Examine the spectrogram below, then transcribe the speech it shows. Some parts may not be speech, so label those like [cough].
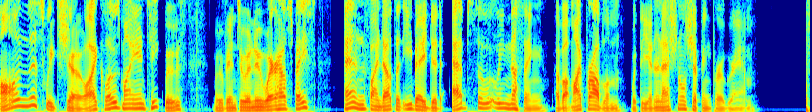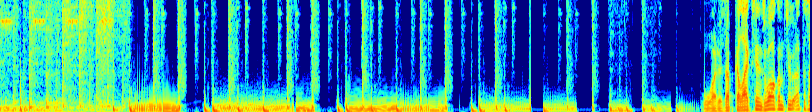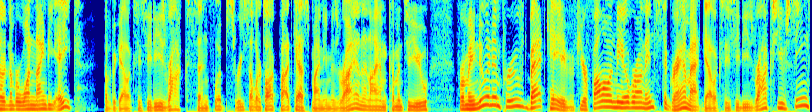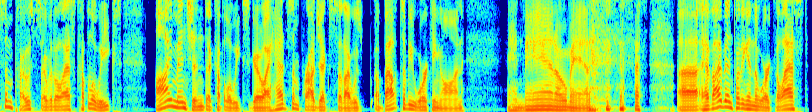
On this week's show, I close my antique booth, move into a new warehouse space, and find out that eBay did absolutely nothing about my problem with the international shipping program. What is up, Galaxians? Welcome to episode number 198 of the Galaxy CDs Rocks and Flips Reseller Talk podcast. My name is Ryan and I am coming to you from a new and improved Batcave. If you're following me over on Instagram at Galaxy CDs Rocks, you've seen some posts over the last couple of weeks. I mentioned a couple of weeks ago I had some projects that I was about to be working on. And man, oh man, [laughs] uh, have I been putting in the work the last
